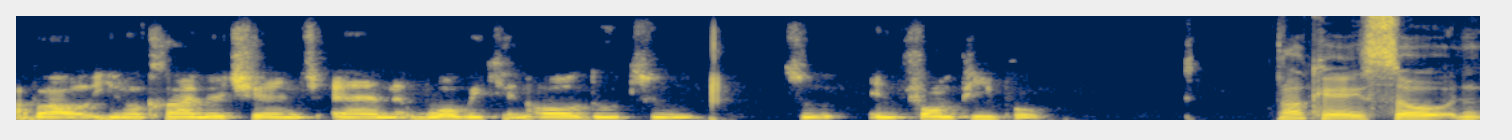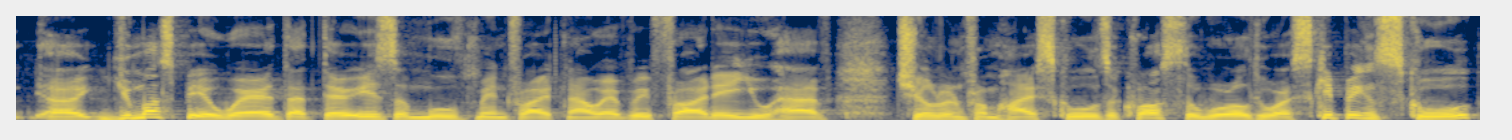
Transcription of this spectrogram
about you know climate change and what we can all do to to inform people. Okay, so uh, you must be aware that there is a movement right now. Every Friday, you have children from high schools across the world who are skipping school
